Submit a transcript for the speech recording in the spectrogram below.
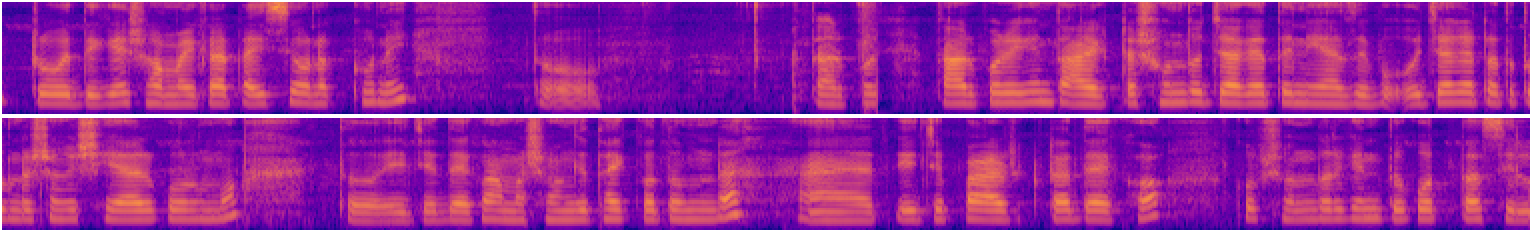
একটু ওইদিকে সময় কাটাইছি অনেকক্ষণই। তো তারপরে তারপরে কিন্তু আরেকটা সুন্দর জায়গাতে নিয়ে যাব। ওই জায়গাটা তো তোমরা সঙ্গে শেয়ার করব তো এই যে দেখো, আমার সঙ্গে থাকো তোমরা। আর এই যে পার্কটা দেখো, খুব সুন্দর কিন্তু করতেছিল।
